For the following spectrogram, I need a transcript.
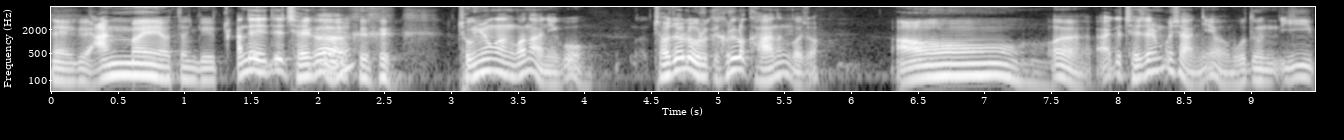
네, 그 악마의 어떤 그 아, 근데 이제 제가 네. 그 종용한 건 아니고 저절로 그렇게 흘러가는 거죠. 아. 예, 아, 그제 잘못이 아니에요. 모든 이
